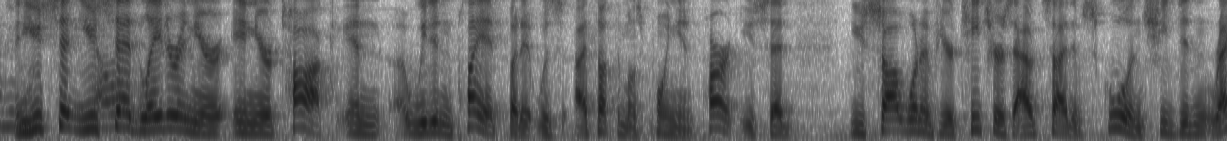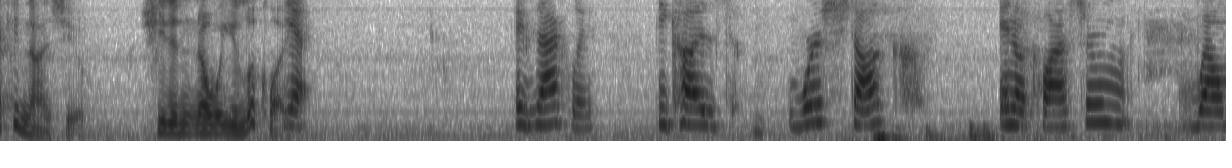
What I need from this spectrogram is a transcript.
Just and you said you said later in your in your talk, and we didn't play it, but it was I thought the most poignant part. You said you saw one of your teachers outside of school, and she didn't recognize you. She didn't know what you look like. Yeah. Exactly. Because we're stuck in a classroom while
